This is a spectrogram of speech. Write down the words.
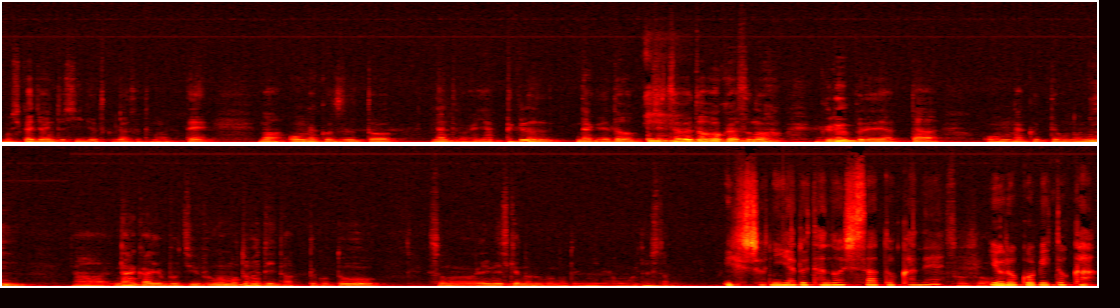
もしくはジョイント CD を作らせてもらって、まあ、音楽をずっとなんていうのかやってくるんだけれどええ。実を言うと僕はその グループでやった音楽ってものにあー何か自分を求めていたってことをその NHK の録音の時に、ね、思い出したの。一緒にやる楽しさとかねそうそう。喜びとか。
